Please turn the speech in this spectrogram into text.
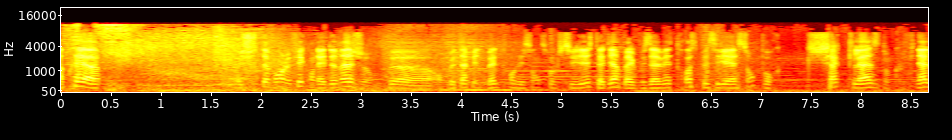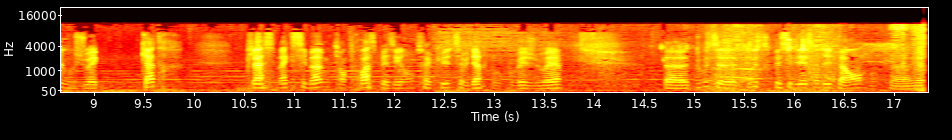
Après, euh, justement, le fait qu'on ait deux mages, on peut, euh, on peut taper une belle transition sur le sujet, c'est-à-dire bah, que vous avez trois spécialisations pour chaque classe, donc au final, vous jouez quatre classes maximum qui ont trois spécialisations chacune, ça veut dire que vous pouvez jouer 12, euh, 12 spécialisations différentes, donc euh, il y a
